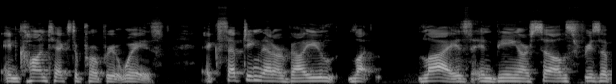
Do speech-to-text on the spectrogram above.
in context appropriate ways. Accepting that our value li- lies in being ourselves frees up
